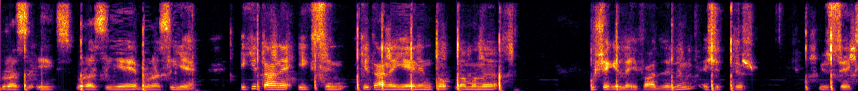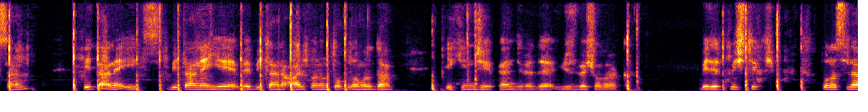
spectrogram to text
burası x, burası y, burası y. İki tane x'in, iki tane y'nin toplamını bu şekilde ifade edelim. Eşittir 180. Bir tane x, bir tane y ve bir tane alfanın toplamını da ikinci pencerede 105 olarak belirtmiştik. Dolayısıyla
